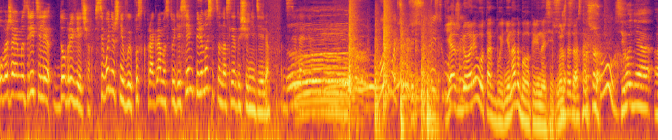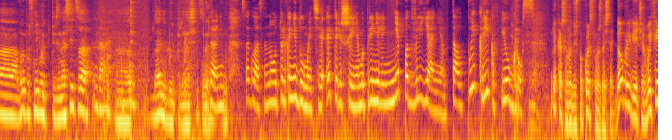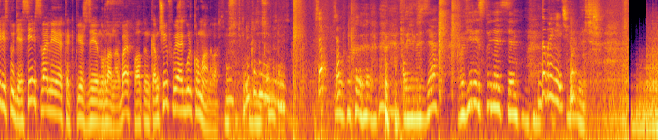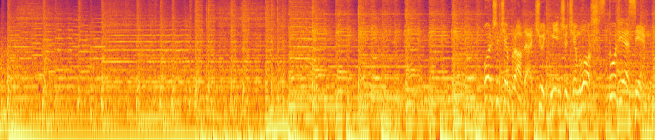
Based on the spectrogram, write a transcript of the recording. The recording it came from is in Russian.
Уважаемые зрители, добрый вечер. Сегодняшний выпуск программы «Студия 7» переносится на следующую неделю. До свидания. Я же говорил, вот так будет. Не надо было переносить. Может, это? Хорошо. Сегодня а, выпуск не будет переноситься. Да. А, да, не будет переноситься. Да, не... согласна. Но только не думайте, это решение мы приняли не под влиянием толпы, криков и угроз. Мне кажется, вроде спокойствие можно считать. Добрый вечер. В эфире студия 7. С вами, как и прежде, Нурлан Арбаев, Алтын Камчив и Айгуль Курманова. Все, все. Дорогие друзья, в эфире студия 7. Добрый вечер. Вечер. Больше, чем правда, чуть меньше, чем ложь. Студия 7.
